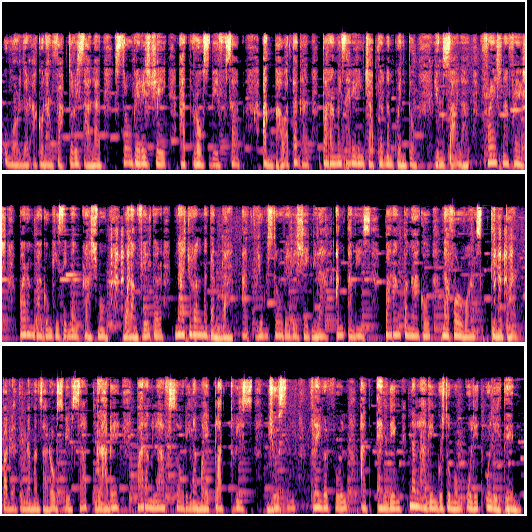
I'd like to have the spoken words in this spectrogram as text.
Umorder ako ng factory salad, strawberry shake at roast beef sub. At bawat kagat, parang may sariling chapter ng kwento. Yung salad, fresh na fresh, parang bagong kising ng crush mo. Walang filter, natural na ganda. At yung strawberry shake nila, ang tamis, parang pangako na for once, tinupad. Pagdating naman sa roast beef sub, grabe, parang love story na may plot twist, juicy, flavorful, at ending na laging gusto mong ulit-ulitin.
